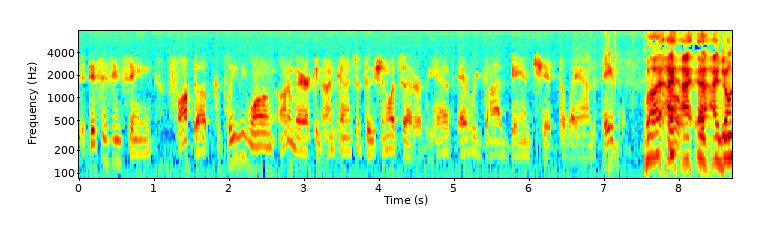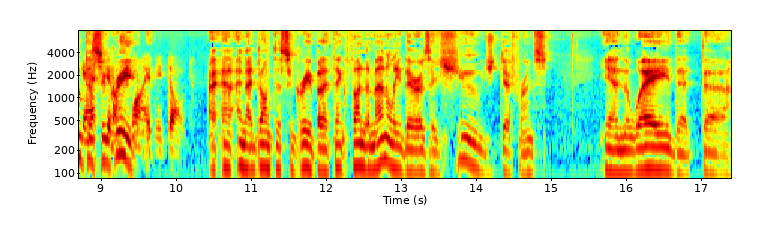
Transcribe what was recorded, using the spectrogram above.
that this is insane, fucked up, completely wrong, un-American, unconstitutional, etc. We have every goddamn shit to lay on the table. well, I So, I, I, let's I don't disagree, Why they don't? I- and, and I don't disagree. But I think fundamentally there is a huge difference in the way that uh,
